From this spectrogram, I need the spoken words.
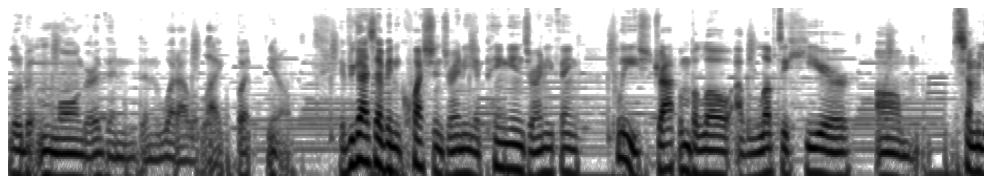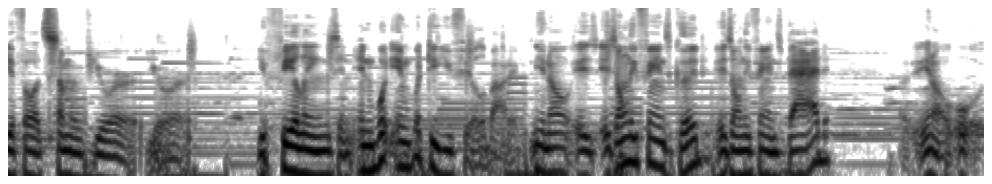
a little bit longer than than what I would like. But you know, if you guys have any questions or any opinions or anything, please drop them below. I would love to hear um some of your thoughts, some of your your your feelings, and and what and what do you feel about it? You know, is is OnlyFans good? Is OnlyFans bad? You know,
